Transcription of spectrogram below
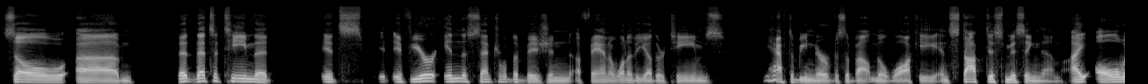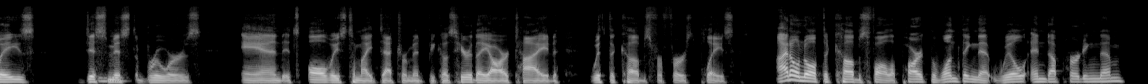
So um, that, that's a team that it's if you're in the central division a fan of one of the other teams you have to be nervous about milwaukee and stop dismissing them i always dismiss the brewers and it's always to my detriment because here they are tied with the cubs for first place. I don't know if the cubs fall apart. The one thing that will end up hurting them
